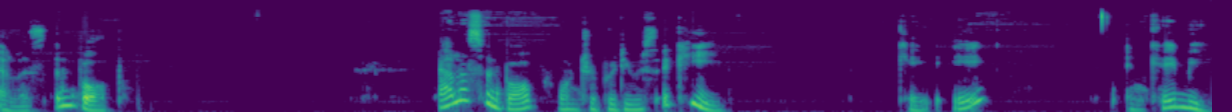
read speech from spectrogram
Alice and Bob. Alice and Bob want to produce a key, Ka and Kb.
